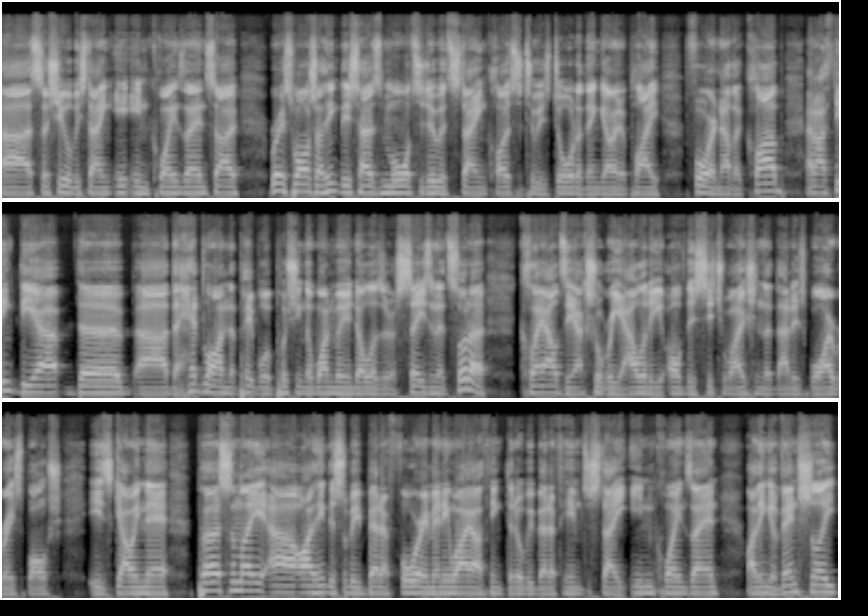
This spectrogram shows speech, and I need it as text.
uh, so she will be staying in, in Queensland. So, Reece Walsh, I think this has more to do with staying closer to his daughter than going to play for another club. And I think the uh, the the headline that people were pushing the one million dollars a season, it sort of clouds the actual reality of this situation. That that is why Reece Walsh is going there. Personally, uh, I think this will be better for him anyway. I think that it'll be better for him to stay in Queensland. I think eventually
